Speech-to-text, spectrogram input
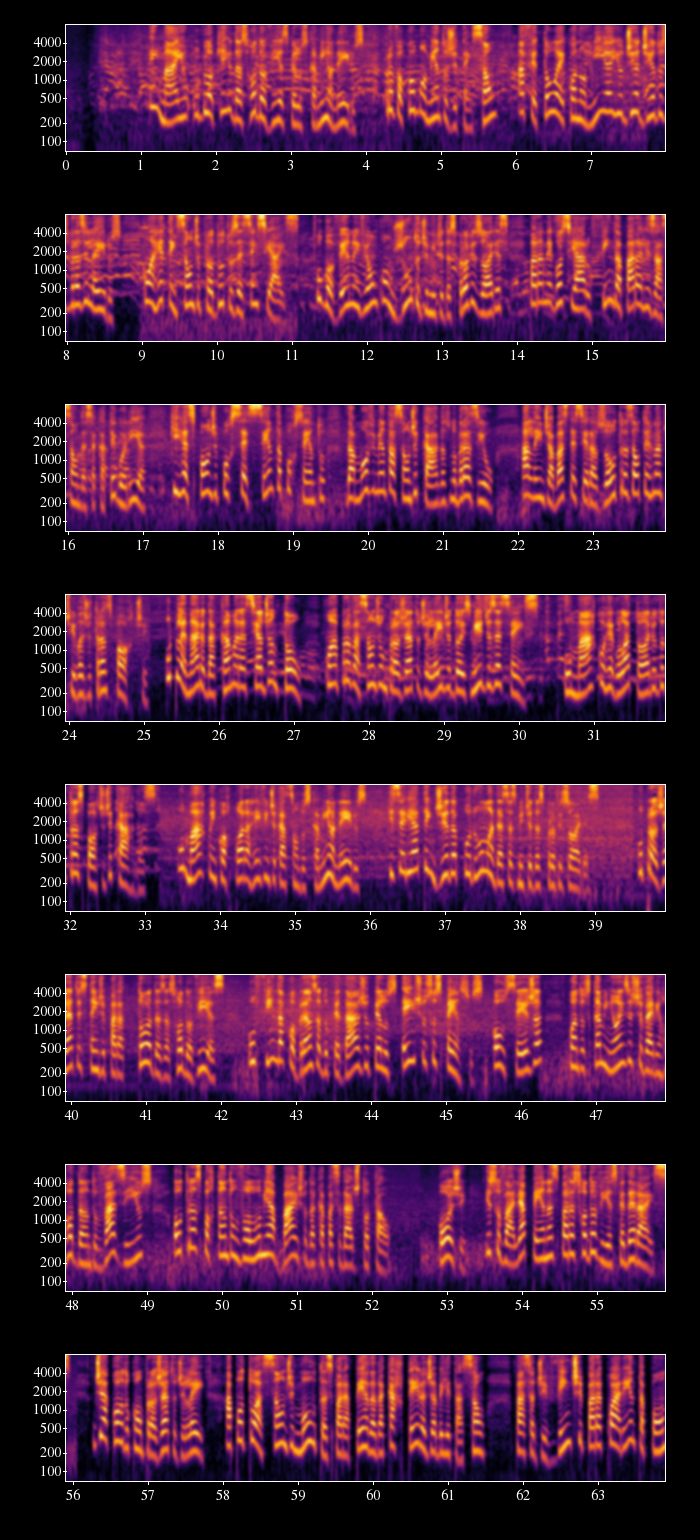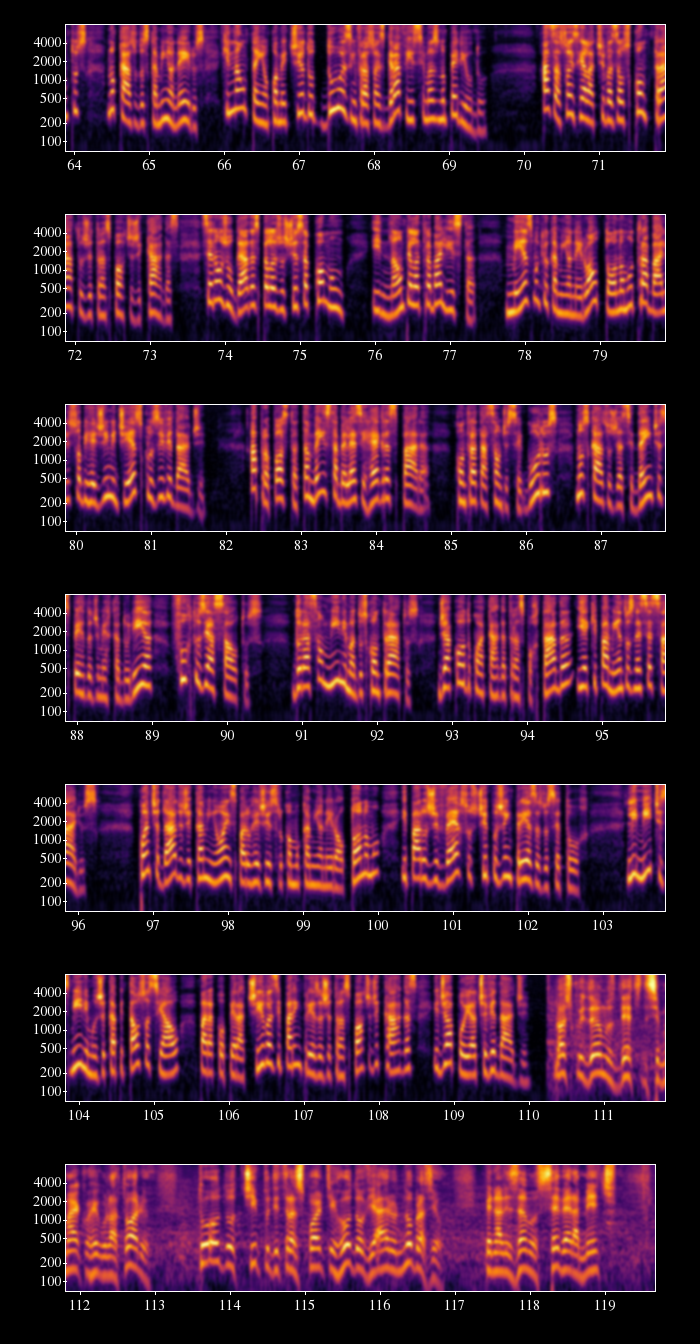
Em maio, o bloqueio das rodovias pelos caminhoneiros provocou momentos de tensão, afetou a economia e o dia a dia dos brasileiros, com a retenção de produtos essenciais. O governo enviou um conjunto de medidas provisórias para negociar o fim da paralisação dessa categoria, que responde por 60% da movimentação de cargas no Brasil, além de abastecer as outras alternativas de transporte. O plenário da Câmara se adiantou com a aprovação de um projeto de lei de 2016, o Marco Regulatório do Transporte de Cargas. O marco incorpora a reivindicação dos caminhoneiros, que seria atendida por uma dessas medidas provisórias. O projeto estende para todas as rodovias o fim da cobrança do pedágio pelos eixos suspensos, ou seja, quando os caminhões estiverem rodando vazios ou transportando um volume abaixo da capacidade total. Hoje, isso vale apenas para as rodovias federais. De acordo com o projeto de lei, a pontuação de multas para a perda da carteira de habilitação passa de 20 para 40 pontos no caso dos caminhoneiros que não tenham cometido duas infrações gravíssimas no período. As ações relativas aos contratos de transporte de cargas serão julgadas pela Justiça Comum e não pela trabalhista, mesmo que o caminhoneiro autônomo trabalhe sob regime de exclusividade. A proposta também estabelece regras para contratação de seguros nos casos de acidentes, perda de mercadoria, furtos e assaltos. Duração mínima dos contratos, de acordo com a carga transportada e equipamentos necessários. Quantidade de caminhões para o registro como caminhoneiro autônomo e para os diversos tipos de empresas do setor. Limites mínimos de capital social para cooperativas e para empresas de transporte de cargas e de apoio à atividade. Nós cuidamos dentro desse marco regulatório todo tipo de transporte rodoviário no Brasil. Penalizamos severamente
